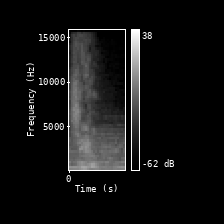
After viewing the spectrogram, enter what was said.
静。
